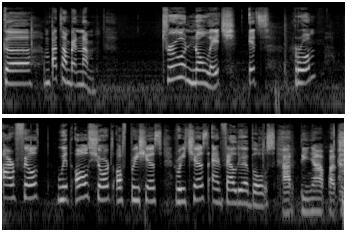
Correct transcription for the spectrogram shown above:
ke-4 sampai 6. True knowledge, its room are filled with all sorts of precious riches and valuables. Artinya apa tuh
